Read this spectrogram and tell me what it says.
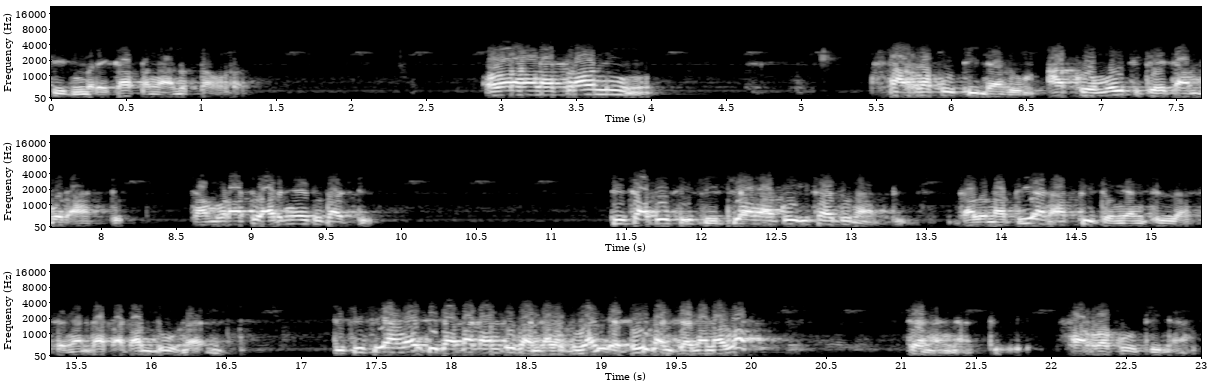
din, mereka penganut Taurat. Orang Nasrani, Sarrafu dinahum, agama juga campur aduk. Campur aduk artinya itu tadi. Di satu sisi dia ngaku Isa itu Nabi. Kalau Nabi ya Nabi dong yang jelas, dengan katakan Tuhan. Di sisi yang lain dikatakan Tuhan. Kalau Tuhan ya Tuhan, jangan Allah. Jangan Nabi. Sarrafu dinahum.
